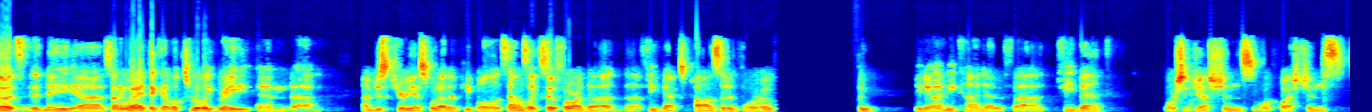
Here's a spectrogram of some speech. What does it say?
So it's it may uh, so anyway I think it looks really great and um, I'm just curious what other people. It sounds like so far the the feedback's positive or open. You know, any kind of uh, feedback or suggestions or questions.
